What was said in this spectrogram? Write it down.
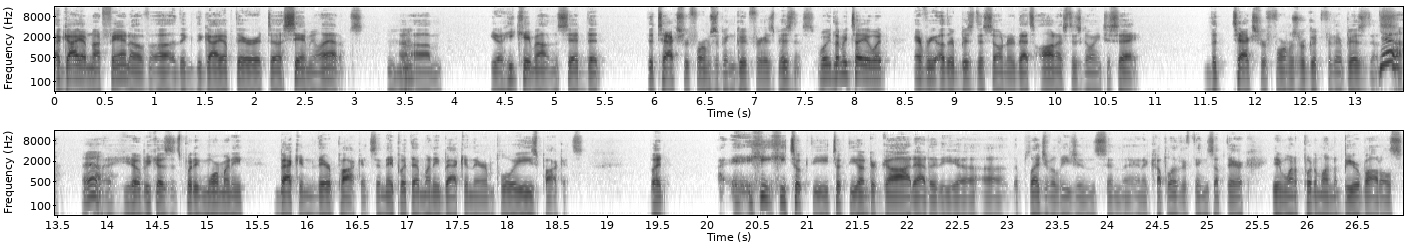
a guy I'm not fan of, uh, the, the guy up there at uh, Samuel Adams. Mm-hmm. Um, you know, he came out and said that the tax reforms have been good for his business. Well, let me tell you what every other business owner that's honest is going to say. The tax reforms were good for their business. Yeah, yeah. Uh, you know, because it's putting more money back into their pockets, and they put that money back in their employees' pockets. But he, he took the he took the under God out of the uh, uh, the Pledge of Allegiance and and a couple other things up there. He didn't want to put them on the beer bottles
